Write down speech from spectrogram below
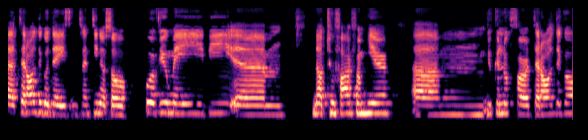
uh, Teroldego days in Trentino. So who of you may be um, not too far from here, um, you can look for Teroldego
